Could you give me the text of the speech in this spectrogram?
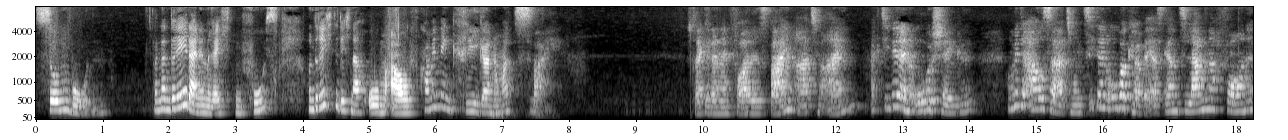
zum Boden. Und dann dreh deinen rechten Fuß und richte dich nach oben auf. Komm in den Krieger Nummer zwei. Strecke dann dein vorderes Bein, atme ein, aktiviere deine Oberschenkel und mit der Ausatmung zieh dein Oberkörper erst ganz lang nach vorne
